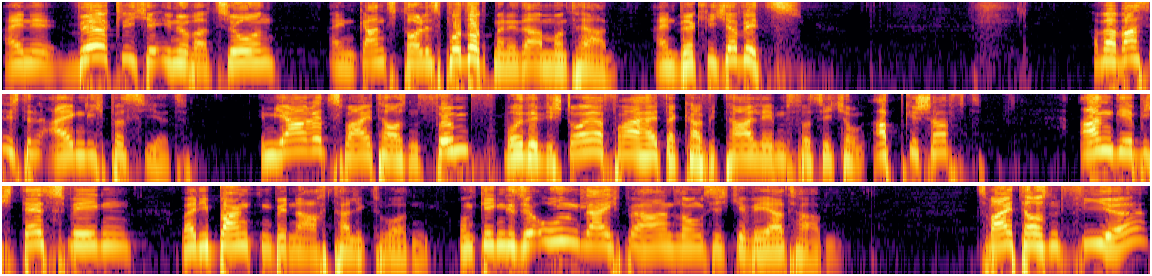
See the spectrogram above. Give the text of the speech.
eine wirkliche Innovation, ein ganz tolles Produkt, meine Damen und Herren. Ein wirklicher Witz. Aber was ist denn eigentlich passiert? Im Jahre 2005 wurde die Steuerfreiheit der Kapitallebensversicherung abgeschafft, angeblich deswegen, weil die Banken benachteiligt wurden und gegen diese Ungleichbehandlung sich gewehrt haben. 2004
